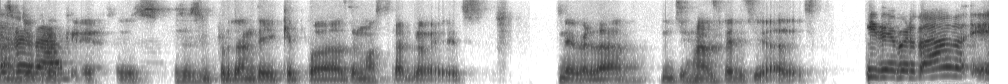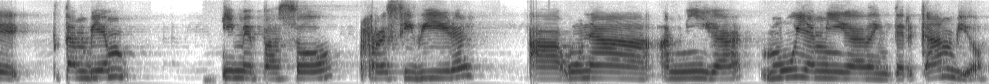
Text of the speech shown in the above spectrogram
es verdad. Yo creo que eso es, eso es importante y que puedas demostrarlo es de verdad. Muchísimas felicidades. Y de verdad, eh, también, y me pasó recibir a una amiga, muy amiga de intercambio,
